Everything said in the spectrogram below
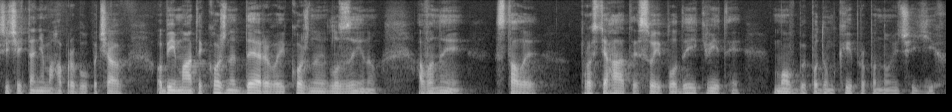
Ші Чайтання Магапрабу почав обіймати кожне дерево і кожну лозину, а вони стали простягати свої плоди і квіти, мов би подумки, пропонуючи їх.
